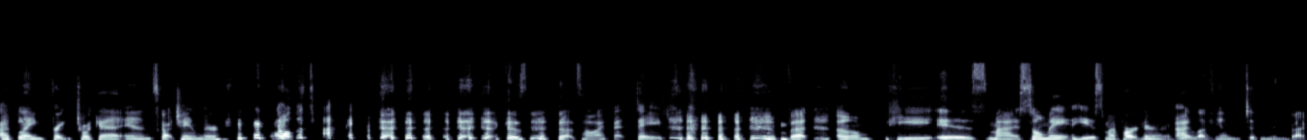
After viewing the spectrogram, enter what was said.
I blame Frank Troika and Scott Chandler all the time because that's how I met Dave. but um, he is my soulmate. He is my partner. I love him to the moon and back.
